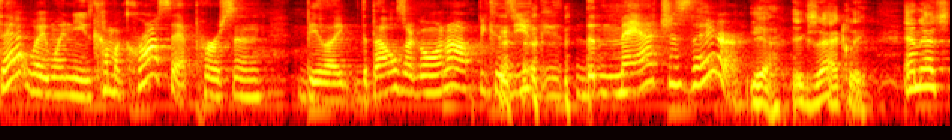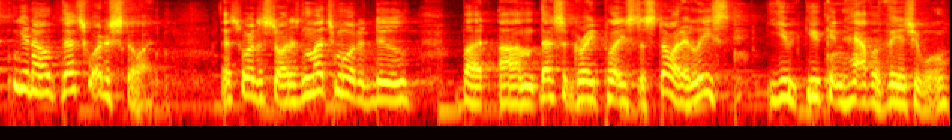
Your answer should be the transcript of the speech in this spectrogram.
that way when you come across that person be like the bells are going off because you the match is there Yeah, exactly. And that's, you know, that's where to start. That's where to start. There's much more to do, but um, that's a great place to start. At least you, you can have a visual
